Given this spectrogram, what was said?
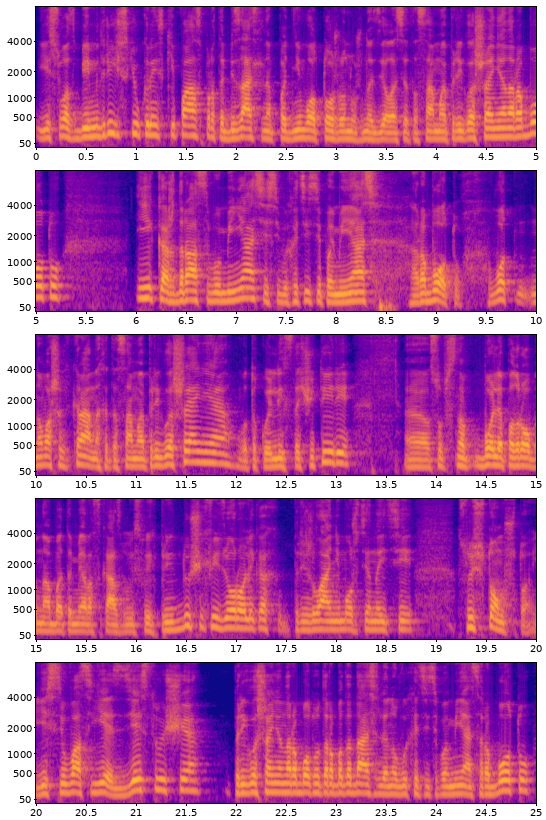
если у вас биометрический украинский паспорт, обязательно под него тоже нужно делать это самое приглашение на работу. И каждый раз его менять, если вы хотите поменять работу. Вот на ваших экранах это самое приглашение, вот такой лист А4. Э, собственно, более подробно об этом я рассказываю в своих предыдущих видеороликах, при желании можете найти. Суть в том, что если у вас есть действующее приглашение на работу от работодателя, но вы хотите поменять работу,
